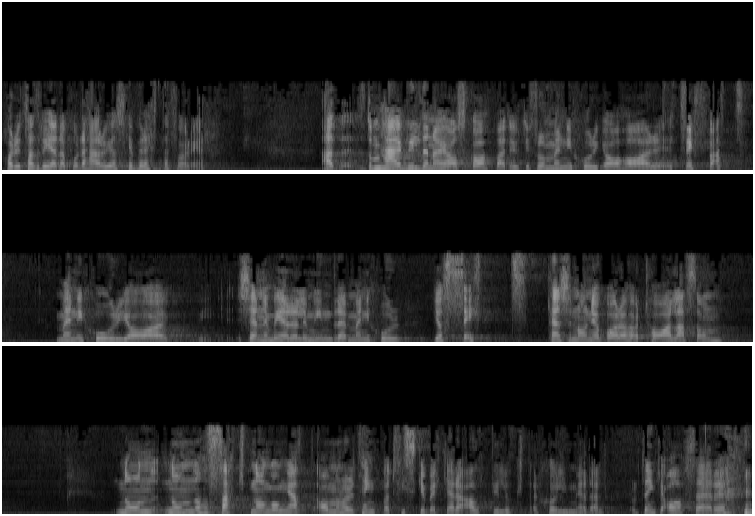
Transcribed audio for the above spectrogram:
har du tagit reda på det här? Och jag ska berätta för er. Att de här bilderna har jag skapat utifrån människor jag har träffat. Människor jag känner mer eller mindre, människor jag sett. Kanske någon jag bara hört talas om. Någon, någon har sagt någon gång att ja, men har du tänkt på att fiskebäckare alltid luktar sköljmedel? Och då tänker jag, ja, så är det.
